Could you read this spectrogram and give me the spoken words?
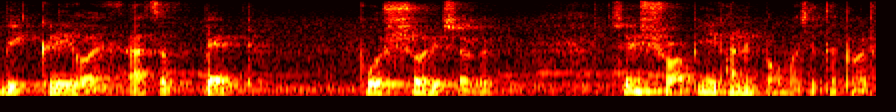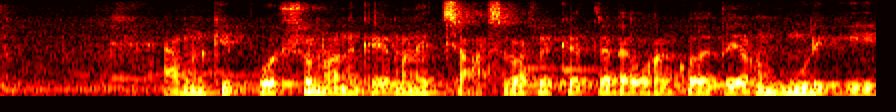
বিক্রি হয় অ্যাজ আ পেট পোষ্য হিসাবে। সেই সবই এখানে পাওয়া যেতে পারে। এমনকি পোষ্য অনেকে মানে চাষবাসের ক্ষেত্রে ব্যবহার করে তো এখন মুরগি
